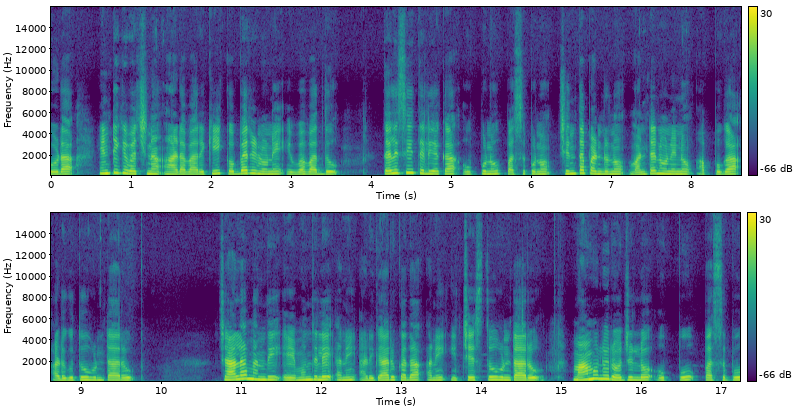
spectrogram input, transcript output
కూడా ఇంటికి వచ్చిన ఆడవారికి కొబ్బరి నూనె ఇవ్వవద్దు. తెలిసి తెలియక ఉప్పును పసుపును చింతపండును వంట నూనెను అప్పుగా అడుగుతూ ఉంటారు. చాలామంది ఏముందిలే అని అడిగారు కదా అని ఇచ్చేస్తూ ఉంటారు. మామూలు రోజుల్లో ఉప్పు పసుపు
